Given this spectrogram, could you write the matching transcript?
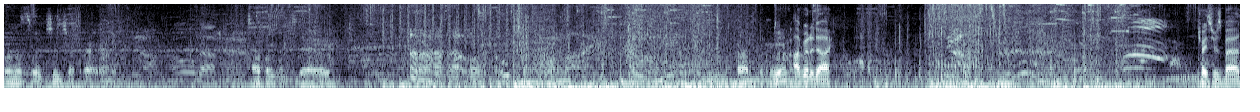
want to switch to Junkrat right now. I'll play them today, right? Um, I'm gonna die. Tracer's bad.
